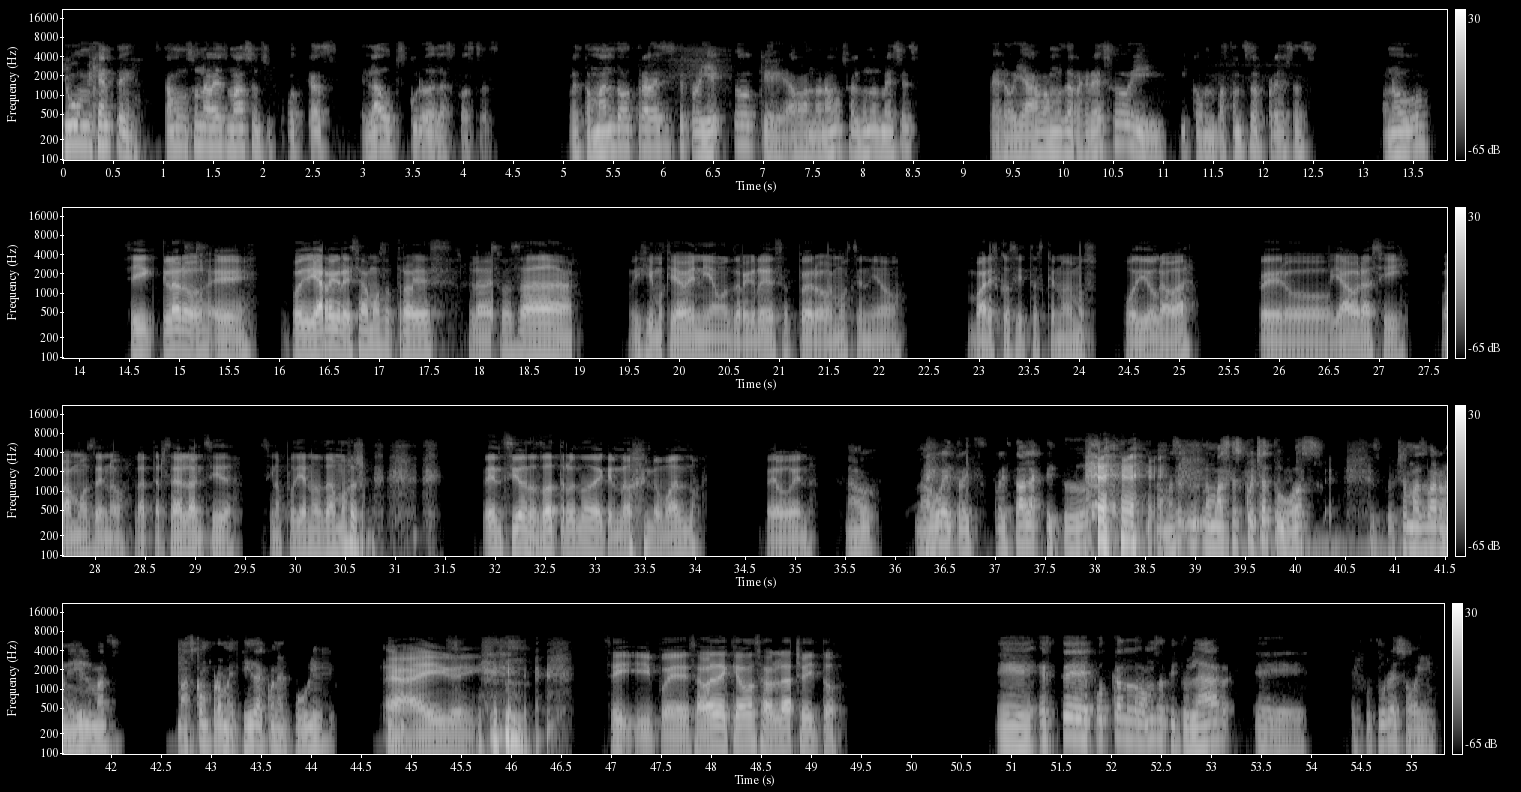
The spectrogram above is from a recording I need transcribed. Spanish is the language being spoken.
¿Qué mi gente? Estamos una vez más en su podcast El lado oscuro de las cosas. Retomando otra vez este proyecto que abandonamos algunos meses, pero ya vamos de regreso y, con bastantes sorpresas. ¿O no, Hugo? Sí, claro. Eh, pues ya regresamos otra vez. La vez pasada dijimos que ya veníamos de regreso, pero hemos tenido varias cositas que no hemos podido grabar. Pero ya ahora sí, vamos de nuevo. La tercera la vencida. Si no, pues ya nos damos vencidos nosotros, ¿no? De que no, nomás no. Pero bueno. No, no, güey, traes, traes toda la actitud. nomás, nomás se escucha tu voz. Se escucha más varonil, más, más comprometida con el público. Ay, güey. Sí, y pues, ¿ahora de qué vamos a hablar, Chuito? Eh, este podcast lo vamos a titular eh, El futuro es hoy.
